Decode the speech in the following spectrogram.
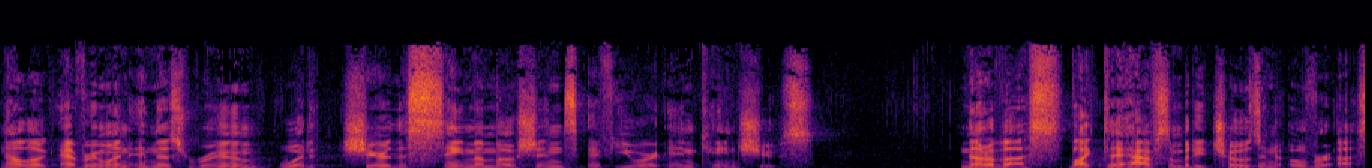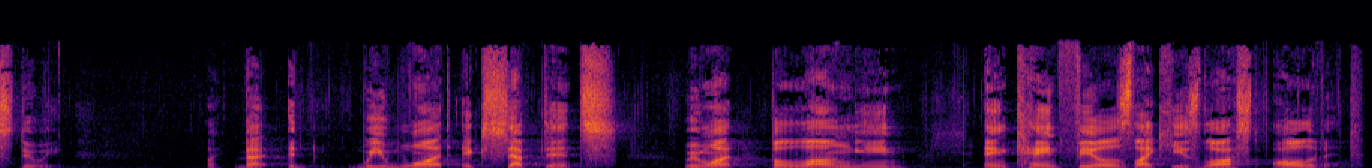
now, look, everyone in this room would share the same emotions if you were in Cain's shoes. None of us like to have somebody chosen over us, do we? Like that, it, we want acceptance, we want belonging, and Cain feels like he's lost all of it.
